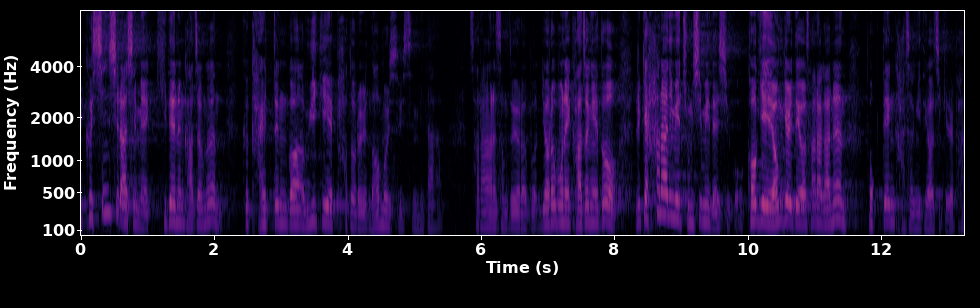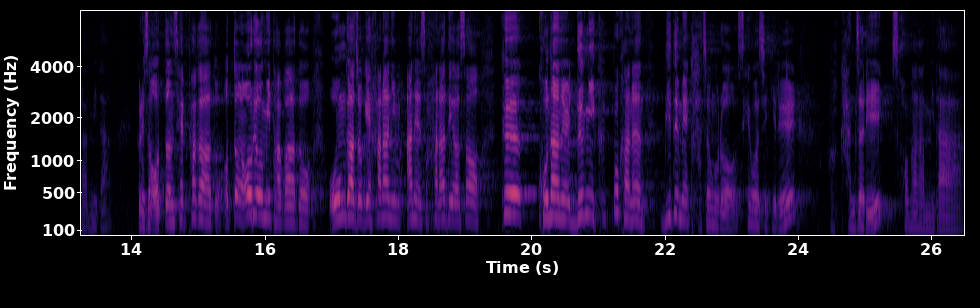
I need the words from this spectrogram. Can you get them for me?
그 신실하심에 기대는 가정은 그 갈등과 위기의 파도를 넘을 수 있습니다. 사랑하는 성도 여러분, 여러분의 가정에도 이렇게 하나님이 중심이 되시고 거기에 연결되어 살아가는 복된 가정이 되어지기를 바랍니다. 그래서 어떤 세파가 와도 어떤 어려움이 다가와도 온 가족이 하나님 안에서 하나 되어서 그 고난을 능히 극복하는 믿음의 가정으로 세워지기를 간절히 소망합니다.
